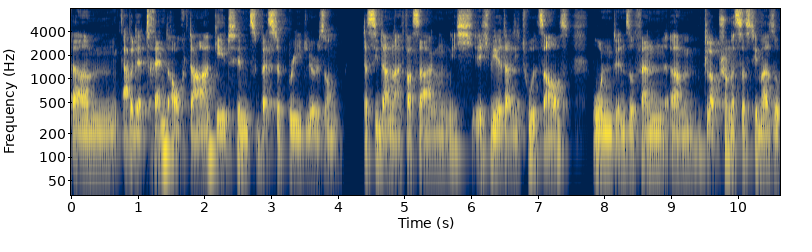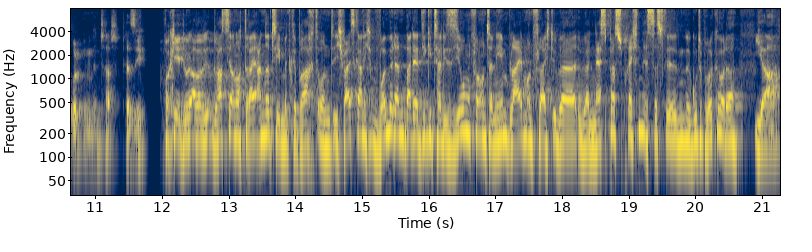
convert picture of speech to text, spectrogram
ähm, aber der Trend auch da geht hin zu Best-of-Breed-Lösungen, dass sie dann einfach sagen, ich, ich wähle da die Tools aus. Und insofern ähm, glaube schon, dass das Thema so Rückenwind hat per se. Okay, du, aber du hast ja auch noch drei andere Themen mitgebracht und ich weiß gar nicht, wollen wir dann bei der Digitalisierung von Unternehmen bleiben und vielleicht über, über Nespers sprechen? Ist das eine gute Brücke oder? Ja,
